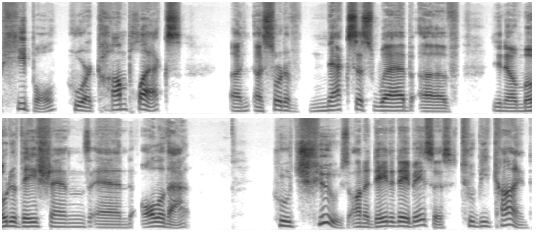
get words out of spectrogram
people who are complex, a, a sort of nexus web of you know, motivations and all of that, who choose on a day to day basis to be kind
